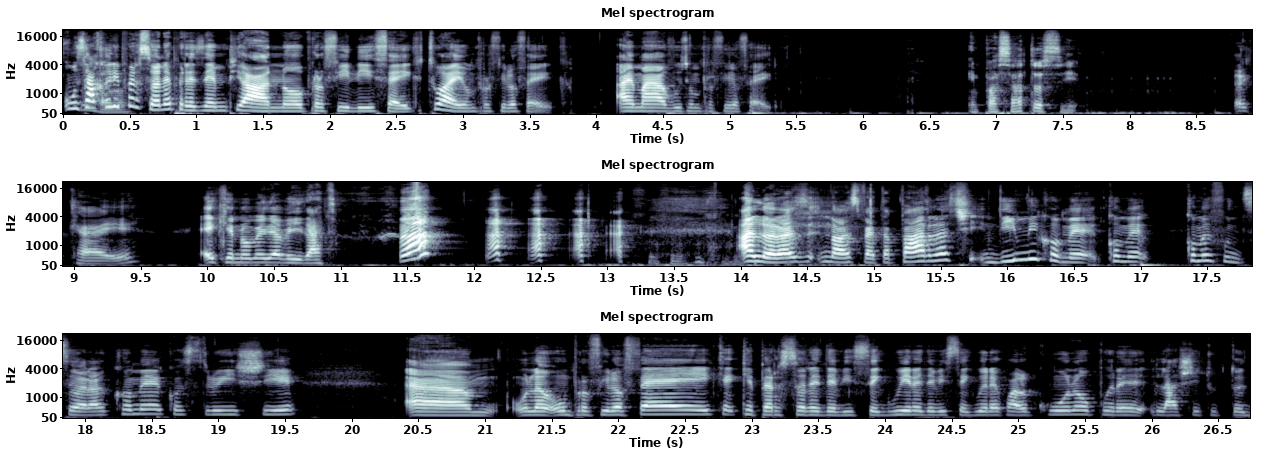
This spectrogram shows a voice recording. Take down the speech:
un sacco di persone, per esempio, hanno profili fake. Tu hai un profilo fake? Hai mai avuto un profilo fake? In passato sì. Ok. E che nome gli avevi dato? allora, no, aspetta, parlaci, dimmi come, come, come funziona, come costruisci ehm, un, un profilo fake, che persone devi seguire, devi seguire qualcuno oppure lasci tutto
